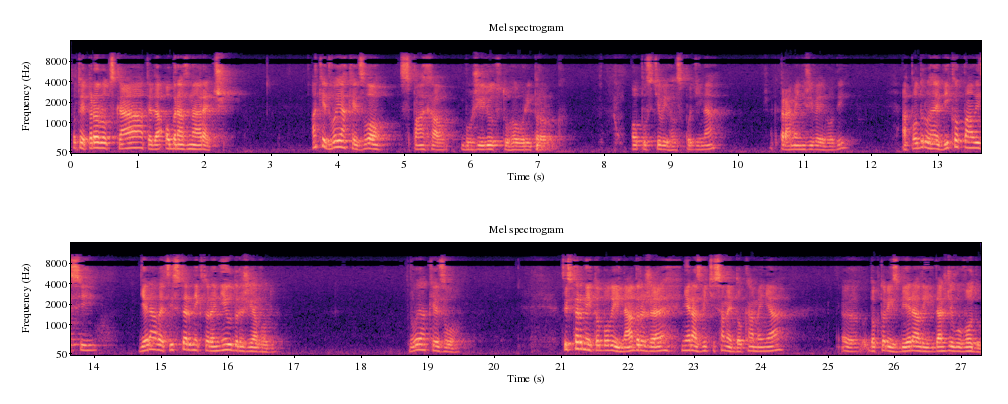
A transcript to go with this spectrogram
Toto je prorocká, teda obrazná reč. Aké dvojaké zlo spáchal Boží ľud, tu hovorí prorok. Opustili hospodina, však prameň živej vody, a po druhé vykopali si deravé cisterny, ktoré neudržia vodu. Dvojaké zlo. Cisterny to boli nádrže, neraz vytesané do kameňa, e, do ktorých zbierali dažďovú vodu.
